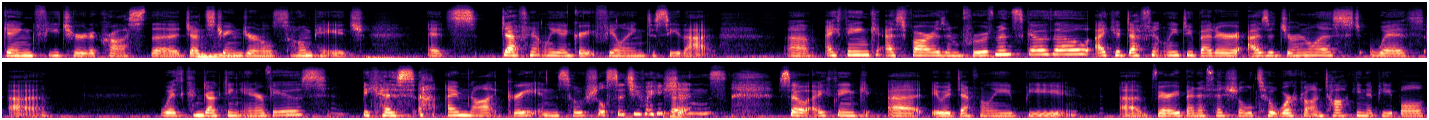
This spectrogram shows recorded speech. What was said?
getting featured across the Jetstream Journal's homepage. It's definitely a great feeling to see that. Um, I think as far as improvements go, though, I could definitely do better as a journalist with uh, with conducting interviews because I'm not great in social situations. So I think uh, it would definitely be uh, very beneficial to work on talking to people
